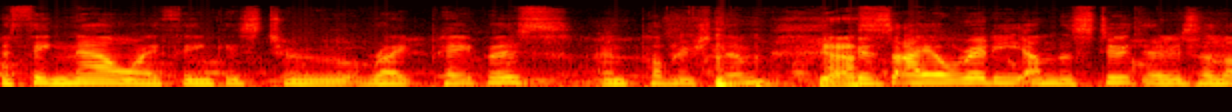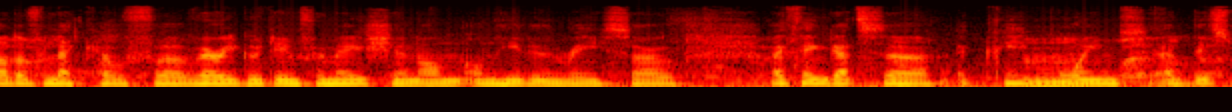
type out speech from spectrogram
the thing now, I think, is to write papers and publish them. Yes. Because I already understood there is a lot of lack of uh, very good information on, on heathenry. So I think that's a, a key point at this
